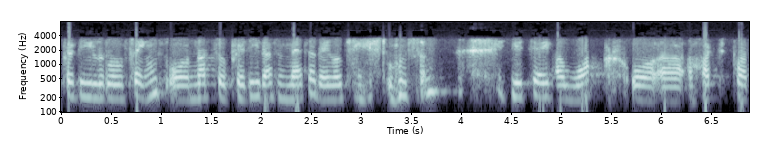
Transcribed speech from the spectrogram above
pretty little things, or not so pretty, doesn't matter, they will taste awesome. You take a wok or a, hot pot,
